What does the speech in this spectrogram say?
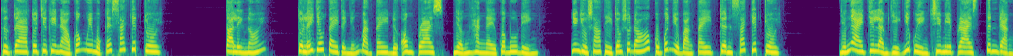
Thực ra tôi chưa khi nào có nguyên một cái xác chết trôi. Stalin nói, tôi lấy dấu tay từ những bàn tay được ông Price nhận hàng ngày qua bưu điện. Nhưng dù sao thì trong số đó cũng có nhiều bàn tay trên xác chết trôi. Những ai chưa làm việc với quyền Jimmy Price tin rằng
